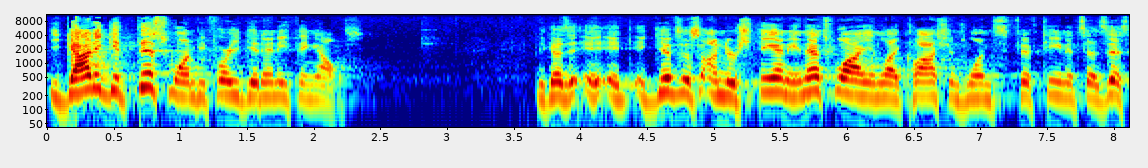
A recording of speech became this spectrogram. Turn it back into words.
you got to get this one before you get anything else because it, it, it, gives us understanding. And that's why in like Colossians 1.15 it says this,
